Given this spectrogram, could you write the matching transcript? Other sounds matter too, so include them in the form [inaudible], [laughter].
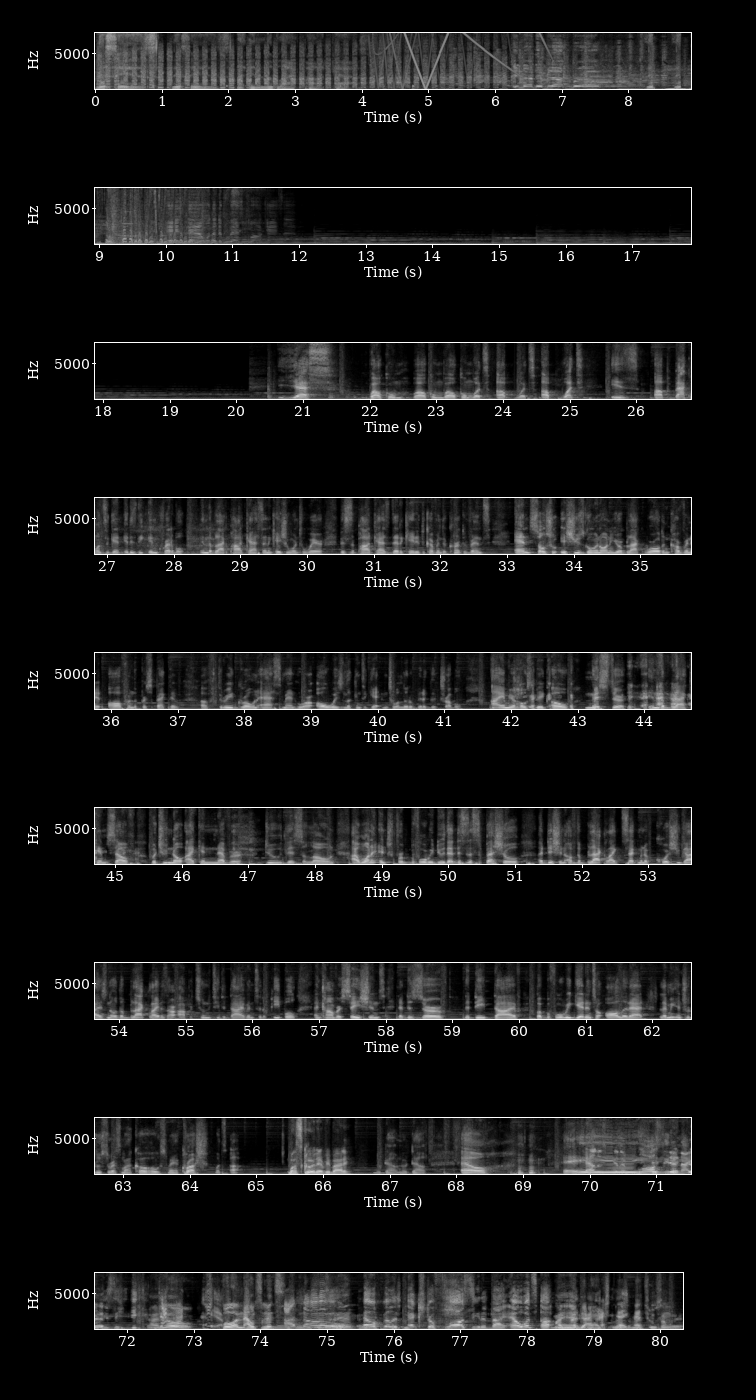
This is this is the In the Black podcast. In the black, bro. Hands down, one of the best podcasts. Yes. Welcome, welcome, welcome. What's up? What's up? What is up? Back once again. It is the incredible In the Black podcast. And in case you weren't aware, this is a podcast dedicated to covering the current events and social issues going on in your black world and covering it all from the perspective of three grown ass men who are always looking to get into a little bit of good trouble. I am your host, Big O, [laughs] Mr. In the Black himself, but you know I can never do this alone. I want to intro for before we do that, this is a special edition of the Black Light segment. Of course, you guys know the Black Light is our opportunity to dive into the people and conversations that deserve the deep dive. But before we get into all of that, let me introduce the rest of my co-hosts, man. Crush, what's up? What's good, everybody? No doubt, no doubt. L. [laughs] Hey, L is feeling flossy tonight. You see, I know. Full announcements. I know. L feeling extra flossy tonight. L, what's up, Might man? be a man, hashtag man. tattoo somewhere.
